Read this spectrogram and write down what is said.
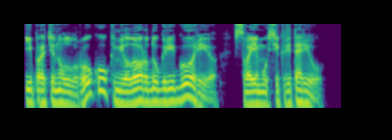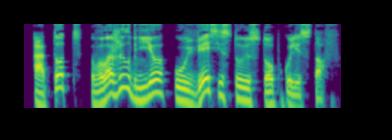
и протянул руку к милорду Григорию, своему секретарю, а тот вложил в нее увесистую стопку листов.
